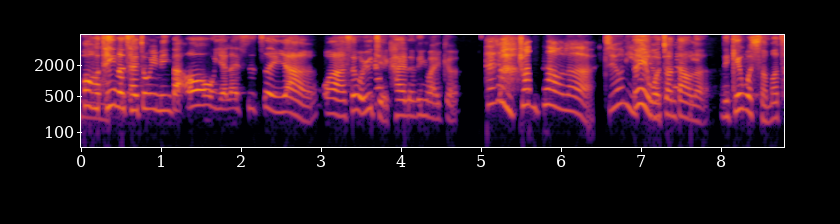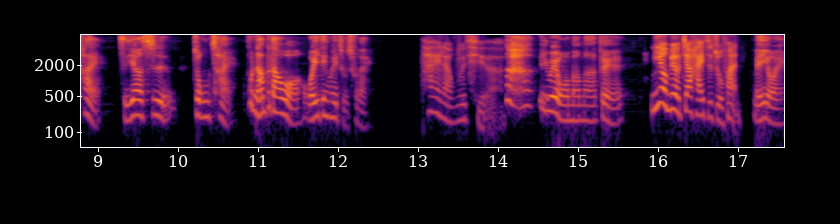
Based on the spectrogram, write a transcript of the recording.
哦，听了才终于明白，哦，原来是这样哇！所以我又解开了另外一个。但是你赚到了，只有你对我赚到了。你给我什么菜，只要是中菜，不难不倒我，我一定会煮出来。太了不起了，因为我妈妈对。你有没有教孩子煮饭？没有哎，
